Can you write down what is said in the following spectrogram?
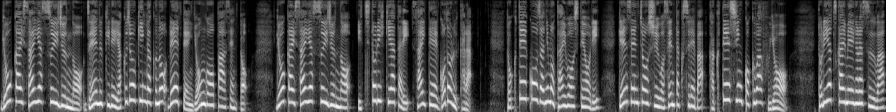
業界最安水準の税抜きで約定金額の0.45%。業界最安水準の1取引あたり最低5ドルから、特定口座にも対応しており、厳選徴収を選択すれば確定申告は不要。取扱銘柄数は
